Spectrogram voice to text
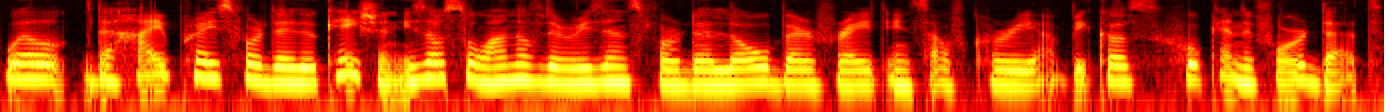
Well, the high price for the education is also one of the reasons for the low birth rate in South Korea, because who can afford that?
